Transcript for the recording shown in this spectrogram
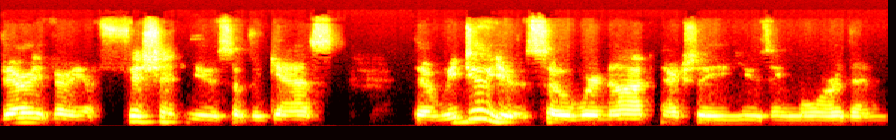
very, very efficient use of the gas that we do use. So we're not actually using more than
